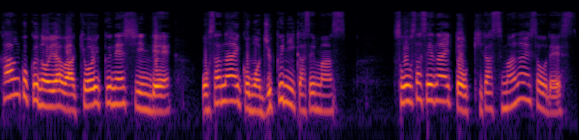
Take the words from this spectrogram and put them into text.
韓国の親は教育熱心で、幼い子も塾に行かせます。そうさせないと気が済まないそうです。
